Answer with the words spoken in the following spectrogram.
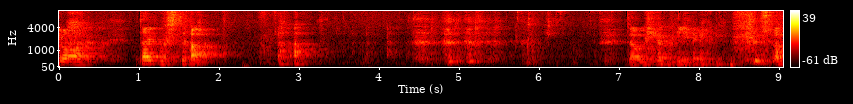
god. Typo stop. Stop. Don't get me in. Stop.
